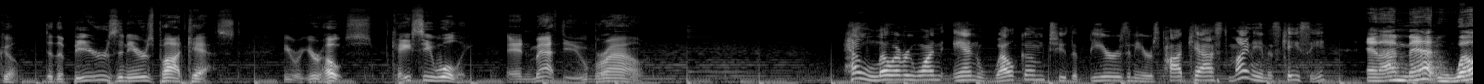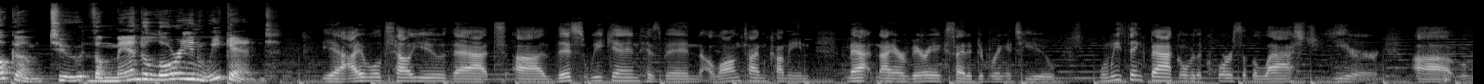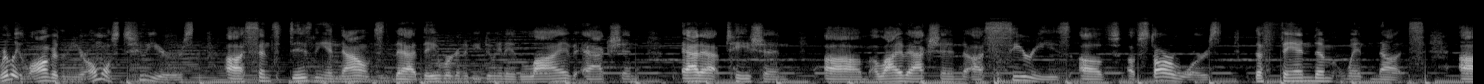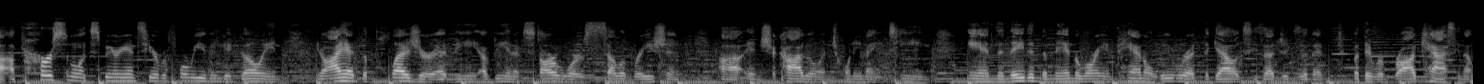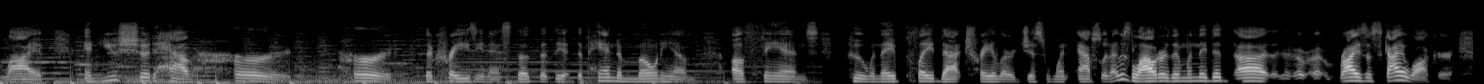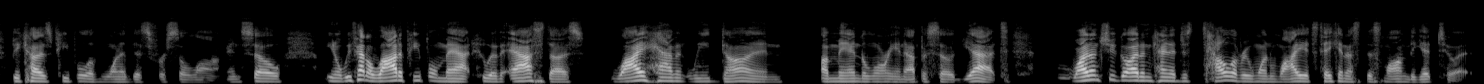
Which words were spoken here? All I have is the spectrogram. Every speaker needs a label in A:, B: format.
A: Welcome to the Beers and Ears podcast. Here are your hosts, Casey Woolley and Matthew Brown.
B: Hello, everyone, and welcome to the Beers and Ears podcast. My name is Casey.
C: And I'm Matt. Welcome to the Mandalorian weekend.
B: Yeah, I will tell you that uh, this weekend has been a long time coming. Matt and I are very excited to bring it to you. When we think back over the course of the last year, uh, really longer than a year, almost two years, uh, since Disney announced that they were going to be doing a live action adaptation um, a live action uh, series of, of Star Wars, the fandom went nuts. Uh, a personal experience here before we even get going. You know, I had the pleasure at being of being at Star Wars Celebration uh, in Chicago in 2019, and then they did the Mandalorian panel. We were at the Galaxy's Edge exhibit, but they were broadcasting it live, and you should have heard heard the craziness, the the, the, the pandemonium of fans who, when they played that trailer, just went absolutely. It was louder than when they did uh, uh, uh, Rise of Skywalker because people have wanted this for so long. And so, you know, we've had a lot of people, Matt, who have asked us, why haven't we done a Mandalorian episode yet? Why don't you go ahead and kind of just tell everyone why it's taken us this long to get to it?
